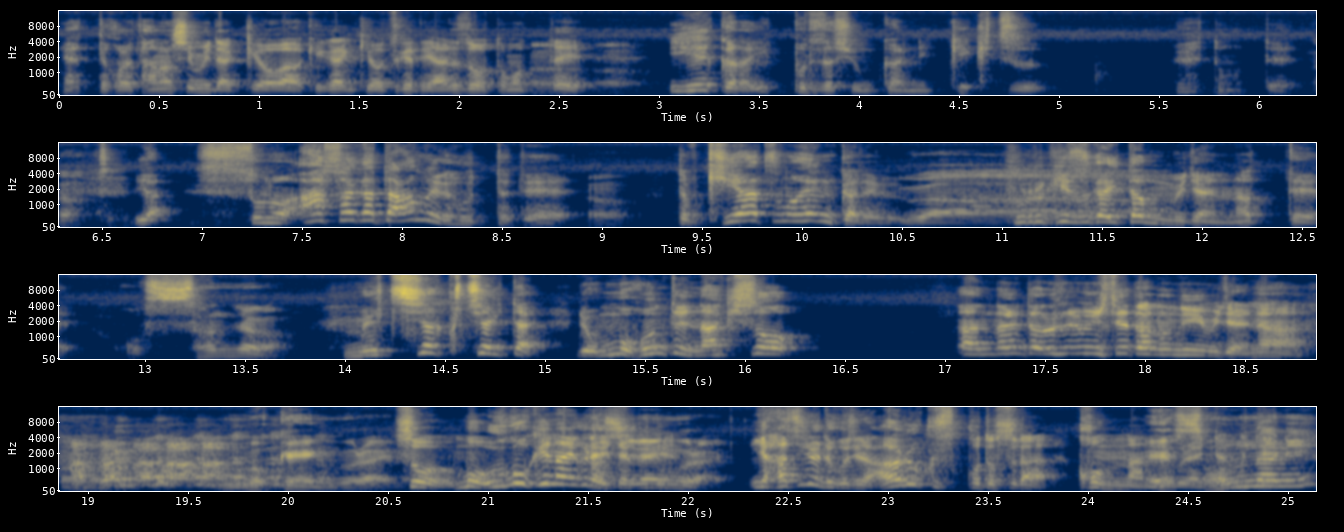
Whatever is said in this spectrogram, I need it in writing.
やってこれ楽しみだ、今日は怪我に気をつけてやるぞと思って、家から一歩出た瞬間に激痛。え？と思って。なんて？いや、その朝方雨が降ってて、う多分気圧の変化でんうわー古傷が痛むみたいになって、おっさんじゃがめちゃくちゃ痛い。でももう本当に泣きそう。あんなに楽しみにしてたのに、みたいな。うん動けんぐらいそう、もう動けないぐらい痛くて。走れんぐらい？いや、走れるとこじゃない歩くことすら困難なえぐらい痛くて。そんなに？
